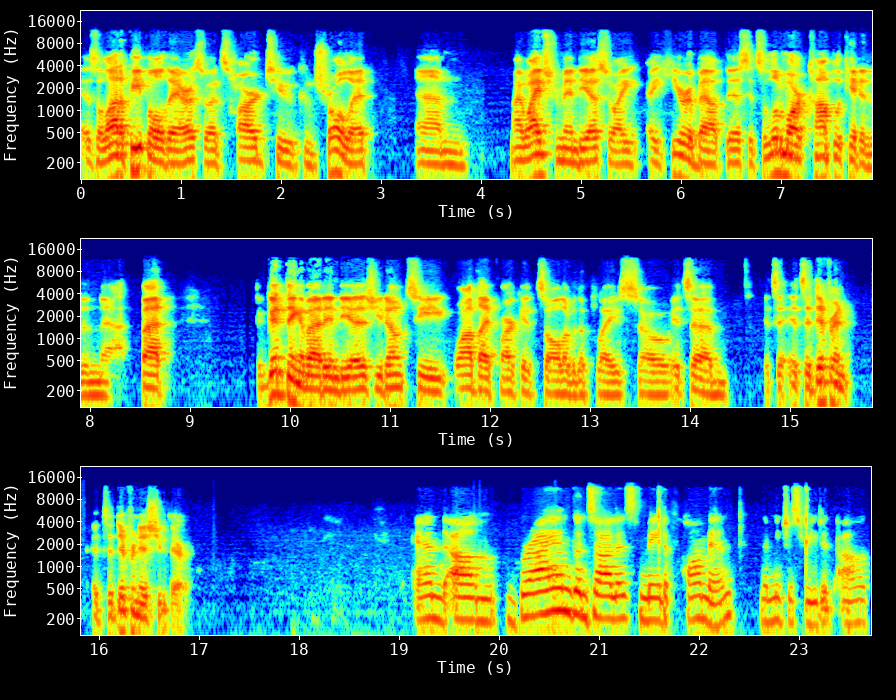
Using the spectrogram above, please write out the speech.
there's a lot of people there, so it's hard to control it. Um, my wife's from India, so I, I hear about this. It's a little more complicated than that. But the good thing about India is you don't see wildlife markets all over the place. So it's a it's a it's a different it's a different issue there. And um, Brian Gonzalez made a comment. Let me just read it out.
